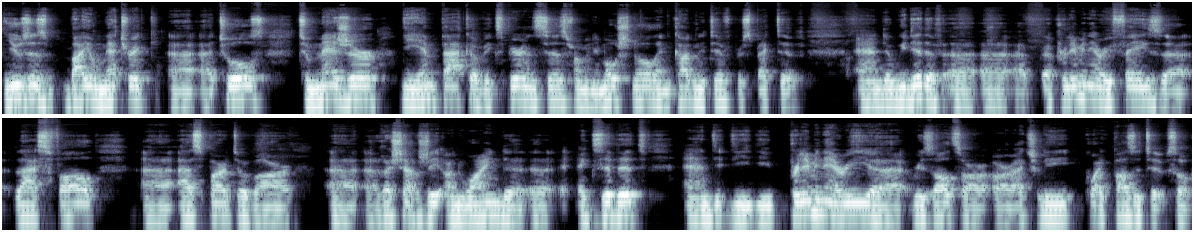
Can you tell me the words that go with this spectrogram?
uses biometric uh, uh, tools to measure the impact of experiences from an emotional and cognitive perspective. And we did a, a, a preliminary phase uh, last fall uh, as part of our uh, Recharger Unwind exhibit and the, the preliminary uh, results are, are actually quite positive. So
